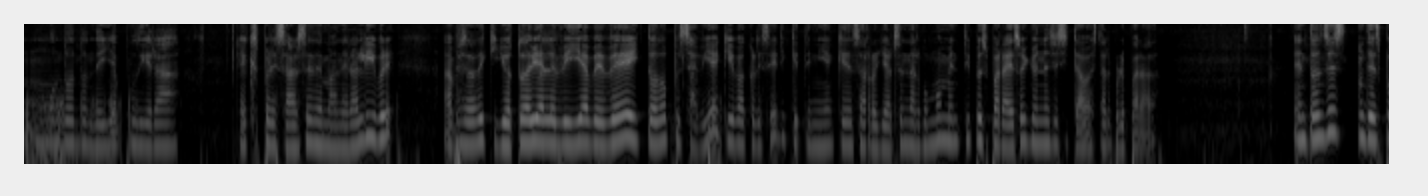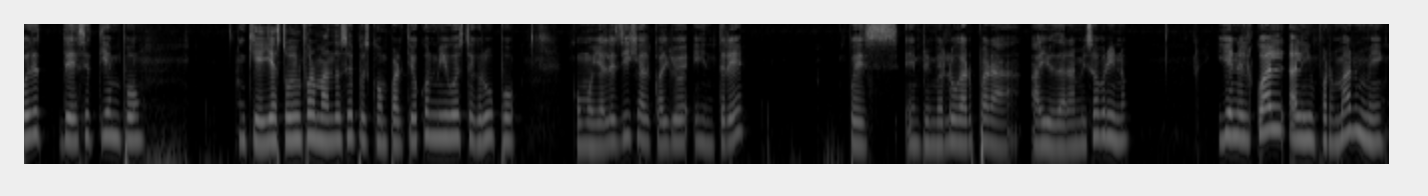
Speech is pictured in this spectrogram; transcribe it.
un mundo donde ella pudiera expresarse de manera libre a pesar de que yo todavía le veía bebé y todo, pues sabía que iba a crecer y que tenía que desarrollarse en algún momento y pues para eso yo necesitaba estar preparada. Entonces, después de, ese tiempo que ella estuvo informándose, pues compartió conmigo este grupo, como ya les dije, al cual yo entré, pues en primer lugar para ayudar a mi sobrino, y en el cual al informarme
